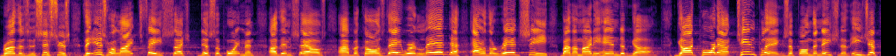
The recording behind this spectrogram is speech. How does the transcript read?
Brothers and sisters, the Israelites faced such disappointment of themselves uh, because they were led out of the Red Sea by the mighty hand of God. God poured out 10 plagues upon the nation of Egypt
